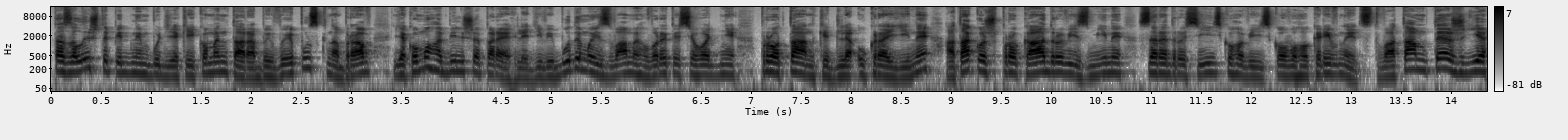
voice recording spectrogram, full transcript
та залиште під ним будь-який коментар, аби випуск набрав якомога більше переглядів. І будемо із вами говорити сьогодні про танки для України, а також про кадрові зміни серед російського військового керівництва. Там теж є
